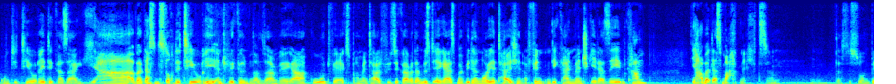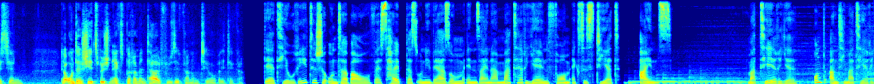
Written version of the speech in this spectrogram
Und die Theoretiker sagen, ja, aber lass uns doch eine Theorie entwickeln. Und dann sagen wir, ja, gut, wir Experimentalphysiker, aber da müsst ihr ja erstmal wieder neue Teilchen erfinden, die kein Mensch jeder sehen kann. Ja, aber das macht nichts. Das ist so ein bisschen der Unterschied zwischen Experimentalphysikern und Theoretikern. Der theoretische Unterbau, weshalb das Universum in seiner materiellen Form existiert. 1. Materie und Antimaterie.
